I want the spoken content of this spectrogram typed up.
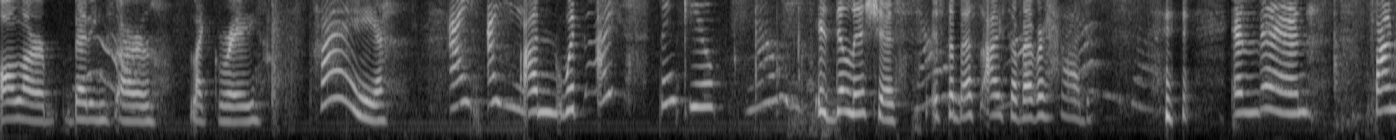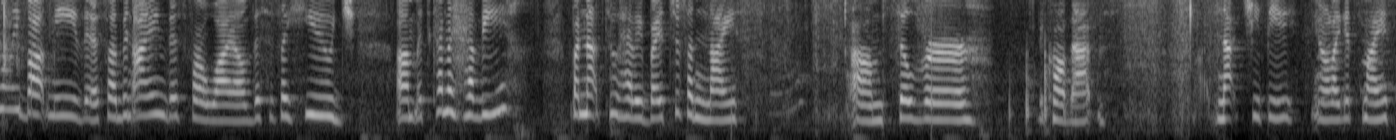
all our beddings are like gray. Hi, Ice, ice. and with ice. Thank you. It's delicious. It's the best ice I've ever had. and then finally bought me this. So I've been eyeing this for a while. This is a huge, um, it's kind of heavy, but not too heavy, but it's just a nice um, silver, what do you call that? Not cheapy, you know, like it's nice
